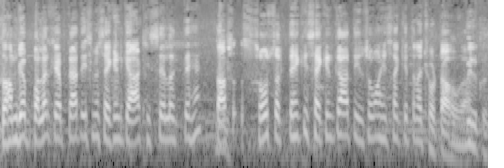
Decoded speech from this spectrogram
तो हम जब पलक चपकाते इसमें सेकंड के आठ हिस्से लगते हैं तो आप सोच सकते हैं कि सेकंड का तीन हिस्सा कितना छोटा होगा। बिल्कुल।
